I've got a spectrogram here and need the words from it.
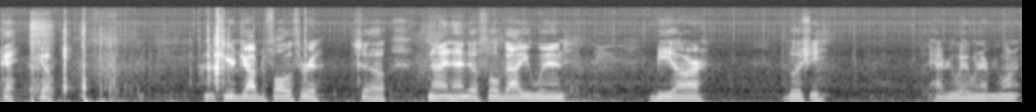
Okay, go. It's your job to follow through. So, 9 hundo, full value wind, BR, bushy. Have your way whenever you want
